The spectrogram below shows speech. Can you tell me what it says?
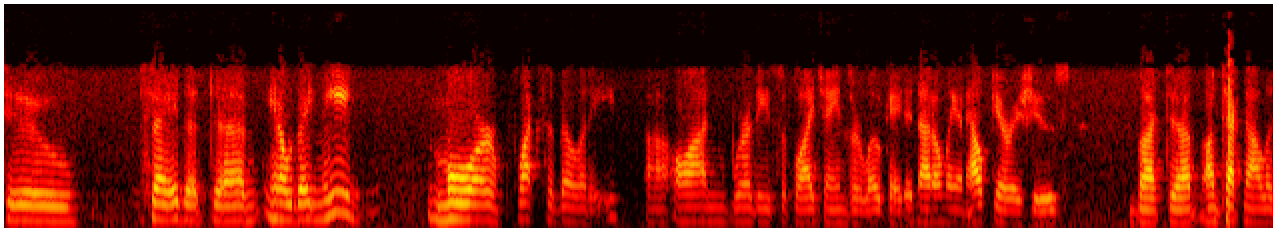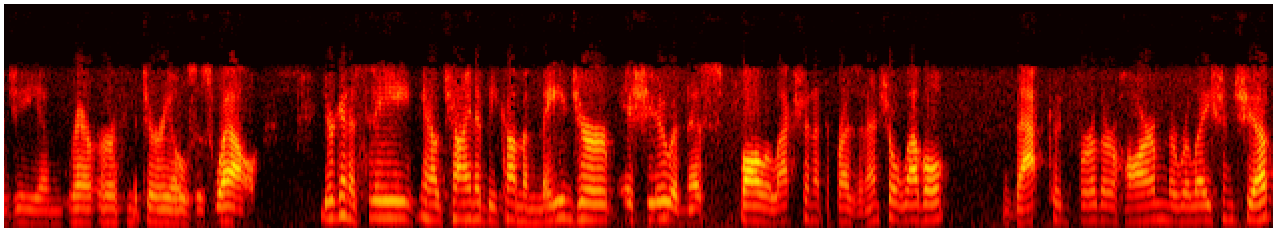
to say that uh, you know they need more flexibility uh, on where these supply chains are located, not only in healthcare issues, but uh, on technology and rare earth materials as well. You're going to see, you know, China become a major issue in this fall election at the presidential level. That could further harm the relationship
